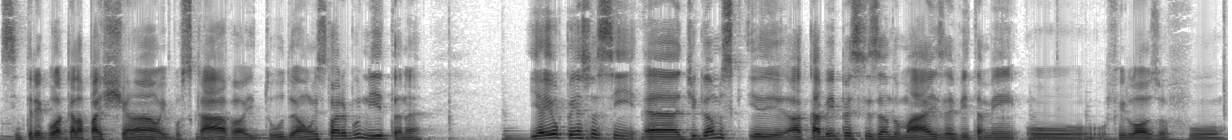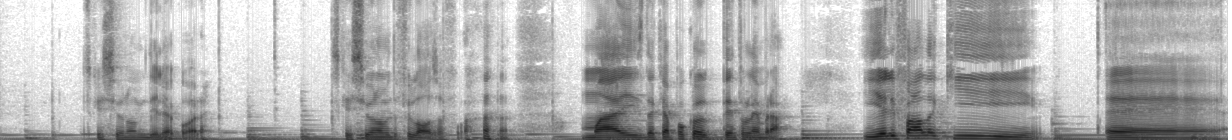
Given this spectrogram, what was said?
se entregou àquela paixão e buscava e tudo. É uma história bonita, né? E aí eu penso assim, é, digamos que acabei pesquisando mais, vi também o, o, filósofo, esqueci o nome dele agora, esqueci o nome do filósofo, mas daqui a pouco eu tento lembrar. E ele fala que é,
